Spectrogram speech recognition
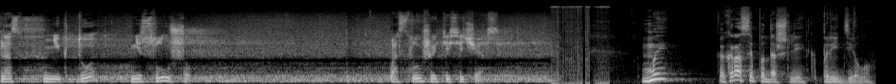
Нас никто не слушал. Послушайте сейчас. Мы как раз и подошли к пределу.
